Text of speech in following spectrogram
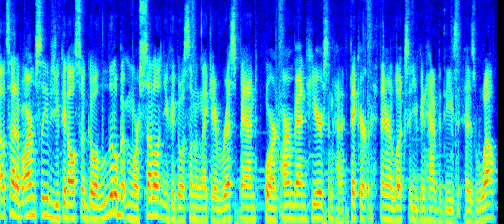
Outside of arm sleeves, you could also go a little bit more subtle and you could go with something like a wristband or an armband here, some kind of thicker or thinner looks that you can have to these as well.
